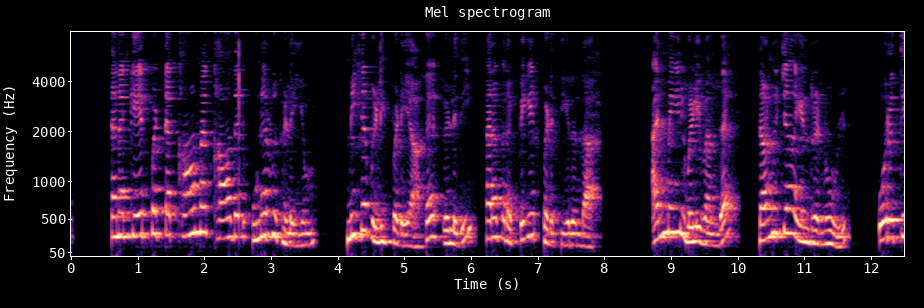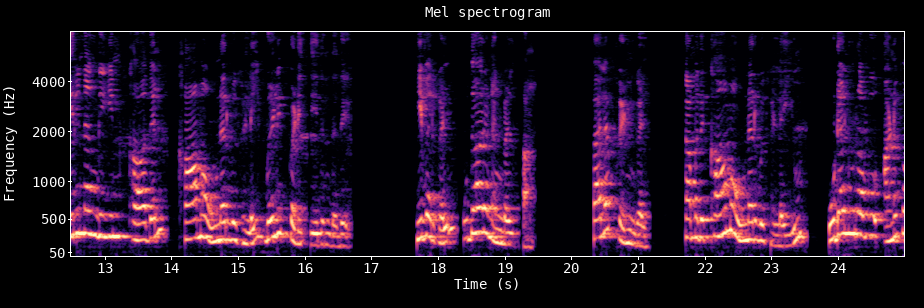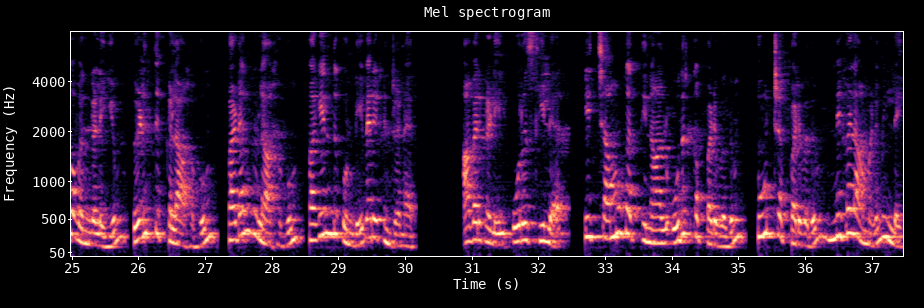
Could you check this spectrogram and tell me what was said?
தனக்கு ஏற்பட்ட காம காதல் உணர்வுகளையும் மிக வெளிப்படையாக எழுதி பரபரப்பை ஏற்படுத்தியிருந்தார். அண்மையில் வெளிவந்த தனுஜா என்ற நூல் ஒரு திருநங்கையின் காதல் காம உணர்வுகளை வெளிப்படுத்தியிருந்தது. இவர்கள் உதாரணங்கள் தான் பல பெண்கள் தமது காம உணர்வுகளையும் உடலுறவு அனுபவங்களையும் எழுத்துக்களாகவும் படங்களாகவும் பகிர்ந்து கொண்டே வருகின்றனர். அவர்களில் ஒரு சிலர் இச்சமூகத்தினால் ஒதுக்கப்படுவதும் தூற்றப்படுவதும் நிகழாமலும் இல்லை.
